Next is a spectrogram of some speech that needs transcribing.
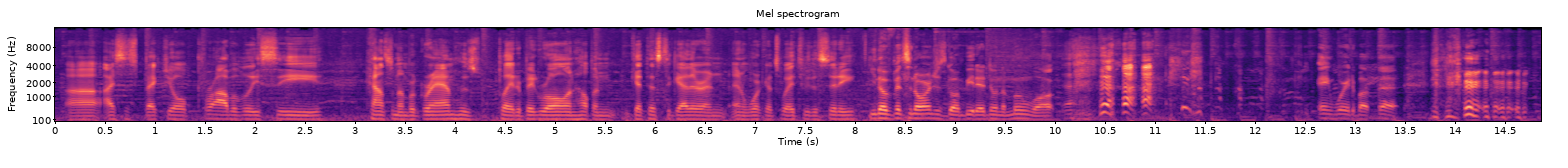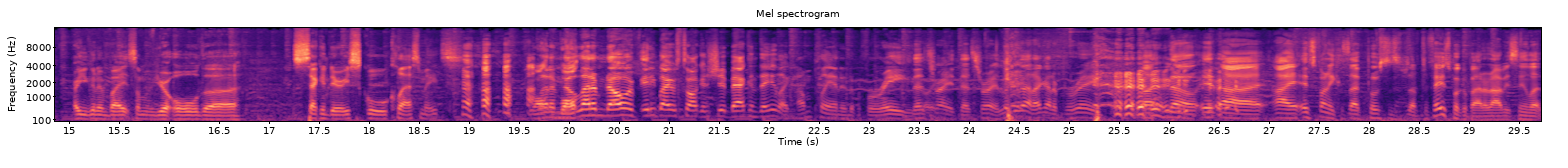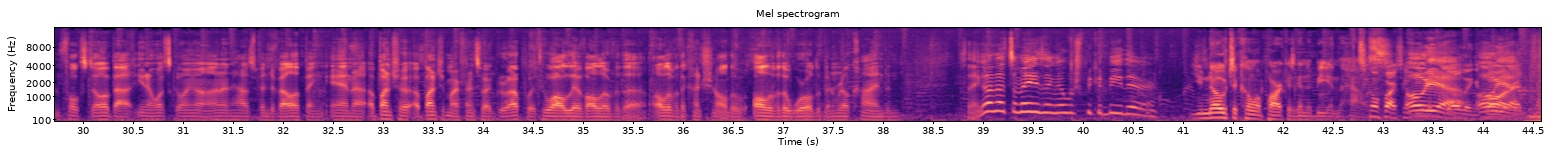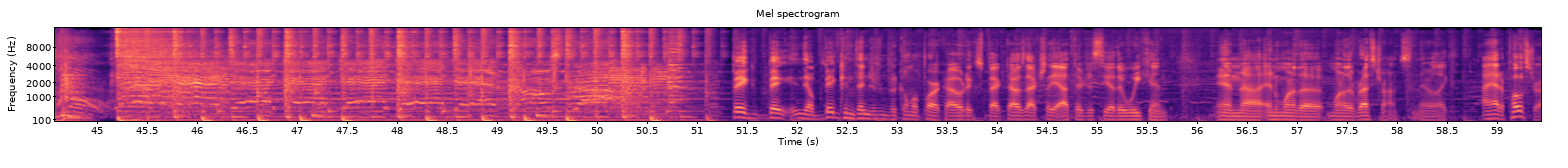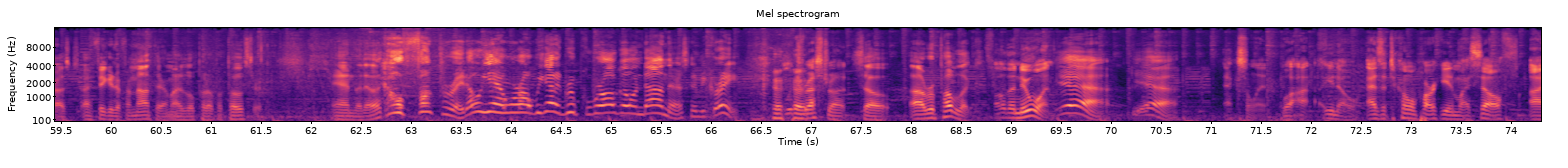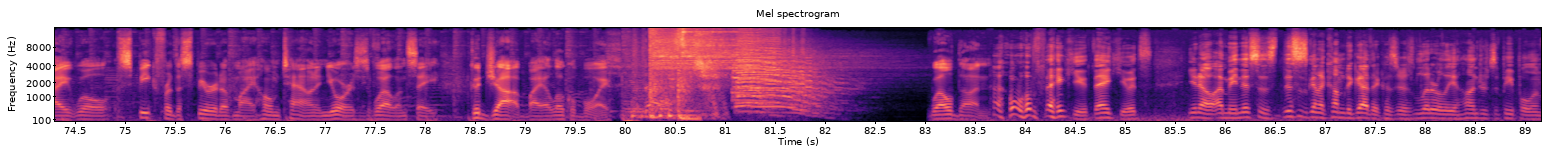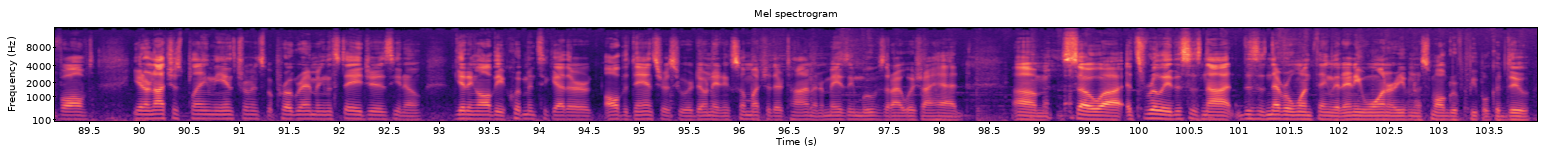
Uh, I suspect you'll probably see Councilmember Graham, who's played a big role in helping get this together and, and work its way through the city. You know, Vincent Orange is going to be there doing the moonwalk. Ain't worried about that. Are you going to invite some of your old uh, secondary school classmates? let them know. Let them know if anybody was talking shit back in the day. Like I'm planning a parade. That's Like, right. That's right. Look at that. I got a parade. uh, no, it. Uh, I. It's funny because I've posted some stuff to Facebook about it. Obviously, letting folks know about you know what's going on and how it's been developing. And uh, a bunch of a bunch of my friends who I grew up with, who all live all over the all over the country and all the all over the world, have been real kind and saying, "Oh, that's amazing. I wish we could be there." You know Takoma Park is going to be in the house. Takoma Park's gonna Oh be in the building Oh hard. yeah. Big, big, you know, big contingent from Takoma Park. I would expect. I was actually out there just the other weekend, in uh, in one of the one of the restaurants, and they were like, I had a poster. I was, I figured if I'm out there, I might as well put up a poster. And they're like, "Oh, Funk Parade! Oh yeah, we're all we got a group. We're all going down there. It's gonna be great." Which restaurant? So, uh, Republic. Oh, the new one. Yeah, yeah. Excellent. Well, I, you know, as a Takoma Parkian myself, I will speak for the spirit of my hometown and yours as well and say, good job by a local boy. Well done. well, thank you, thank you. It's you know, I mean, this is this is going to come together because there's literally hundreds of people involved. You know, not just playing the instruments, but programming the stages. You know, getting all the equipment together, all the dancers who are donating so much of their time and amazing moves that I wish I had. Um, so uh, it's really this is not this is never one thing that any one or even a small group of people could do.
